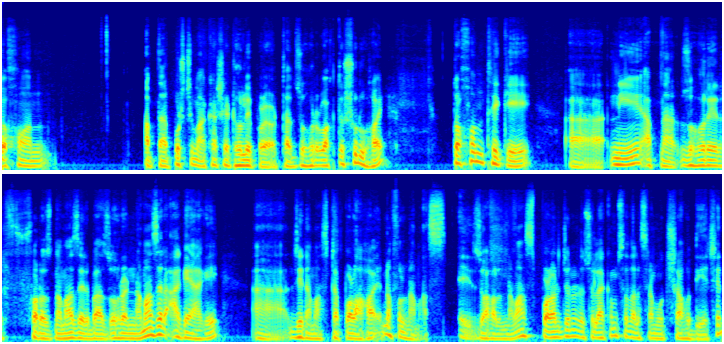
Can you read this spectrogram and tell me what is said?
যখন আপনার পশ্চিম আকাশে ঢলে পড়ে, অর্থাৎ জোহর ওয়াক্ত শুরু হয়, তখন থেকে নিয়ে আপনার জোহরের ফরজ নামাজের বা জোহরের নামাজের আগে আগে যে নামাজটা পড়া হয়, নফল নামাজ। এই জহর নামাজ পড়ার জন্য রসুল আকরম সাল্লাহ আসলাম উৎসাহ দিয়েছেন।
